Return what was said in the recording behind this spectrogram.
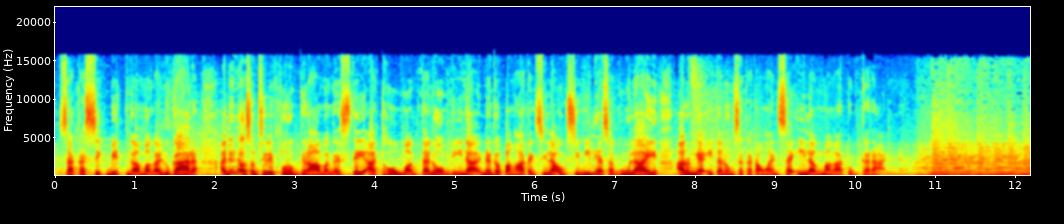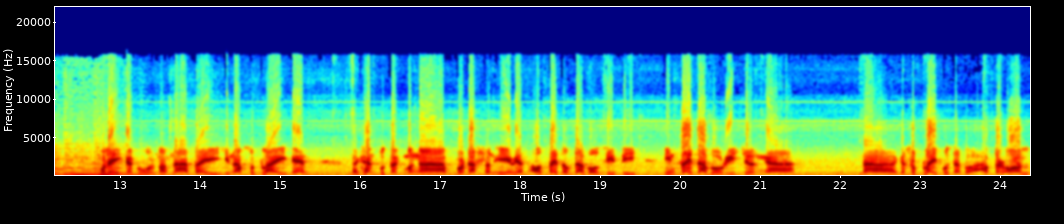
sa kasikbit nga mga lugar. Aduna usab sila programa nga stay at home magtanom di na nagapanghatag sila og similya sa gulay aron nga itanom sa katawan sa ilang mga tugkaran. Walay kagul ma'am natay enough supply and daghan putag mga production areas outside of Davao City, inside Davao region nga na ga-supply po sa to. After all,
